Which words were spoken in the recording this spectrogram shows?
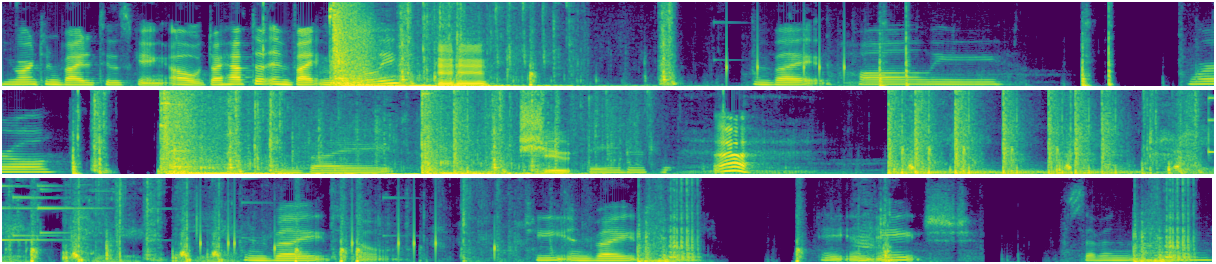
You aren't invited to this game. Oh, do I have to invite manually? Mm-hmm. Invite Polly. Whirl. Invite Shoot. Dated. Ah! Invite. Oh. G invite. A N H. Seven nine.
